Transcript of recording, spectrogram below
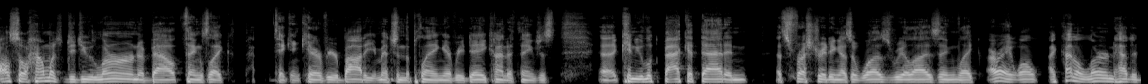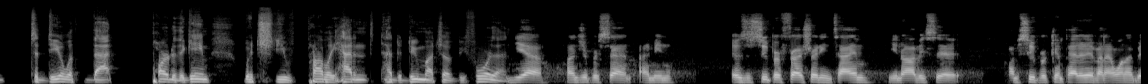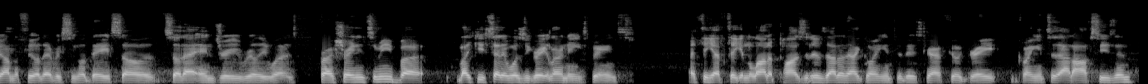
also, how much did you learn about things like taking care of your body? You mentioned the playing every day kind of thing. Just uh, can you look back at that and as frustrating as it was, realizing like, all right, well, I kind of learned how to to deal with that part of the game, which you probably hadn't had to do much of before then. Yeah, hundred percent. I mean, it was a super frustrating time. You know, obviously, I'm super competitive and I want to be on the field every single day. So, so that injury really was frustrating to me. But like you said, it was a great learning experience. I think I've taken a lot of positives out of that going into this year. I feel great going into that off season.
